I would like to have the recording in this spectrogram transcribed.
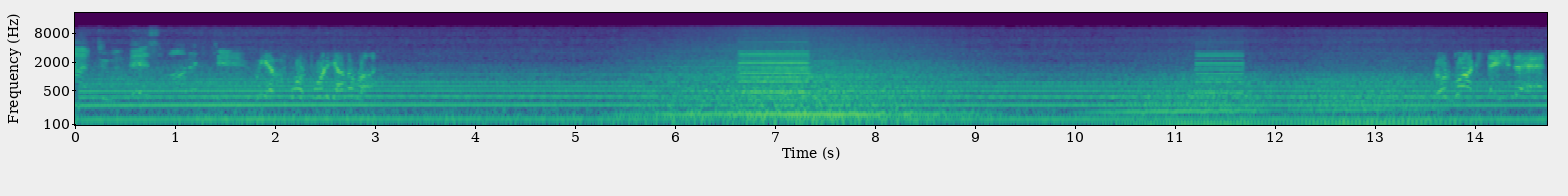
I'm doing this on a dare. We have a 440 on the run. Roadblock stationed ahead.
